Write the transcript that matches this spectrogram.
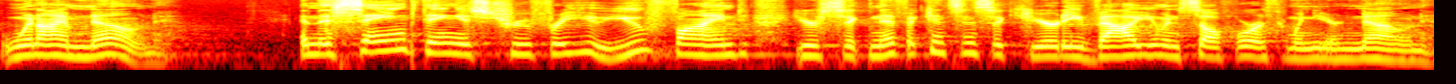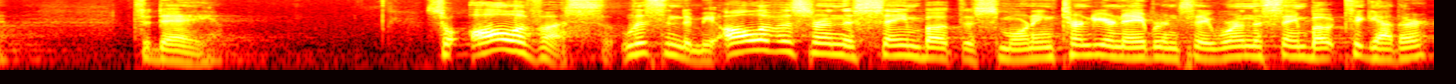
when I'm known. And the same thing is true for you. You find your significance and security, value, and self worth when you're known today. So, all of us, listen to me, all of us are in the same boat this morning. Turn to your neighbor and say, We're in the same boat together.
